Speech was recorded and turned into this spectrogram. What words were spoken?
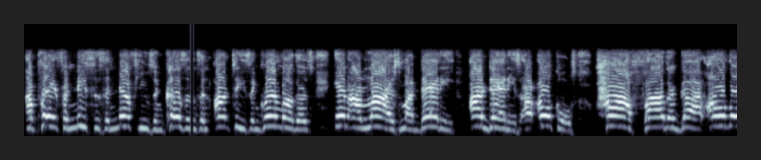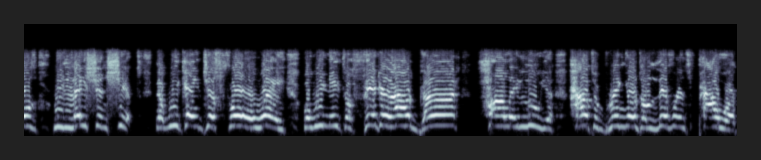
I'm praying for nieces and nephews and cousins and aunties and grandmothers in our lives, my daddy, our daddies, our uncles. How, Father God, all those relationships that we can't just throw away, but we need to figure out, God, Hallelujah. How to bring your deliverance power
